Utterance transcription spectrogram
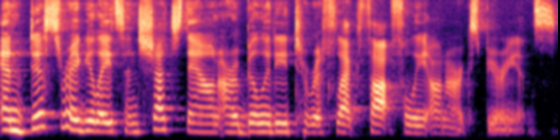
and dysregulates and shuts down our ability to reflect thoughtfully on our experience.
